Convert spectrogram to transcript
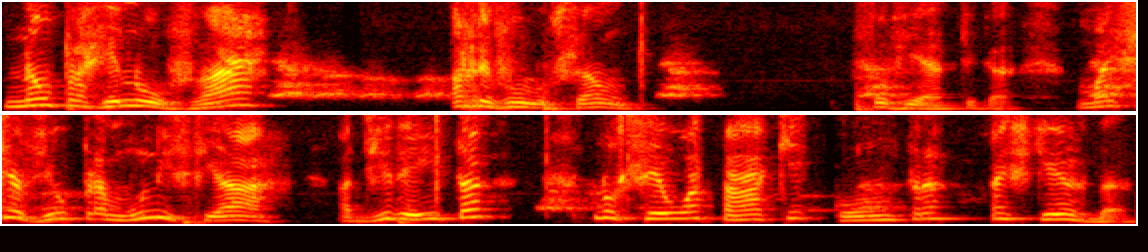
não para renovar a Revolução Soviética, mas serviu para municiar a direita no seu ataque contra a esquerda.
